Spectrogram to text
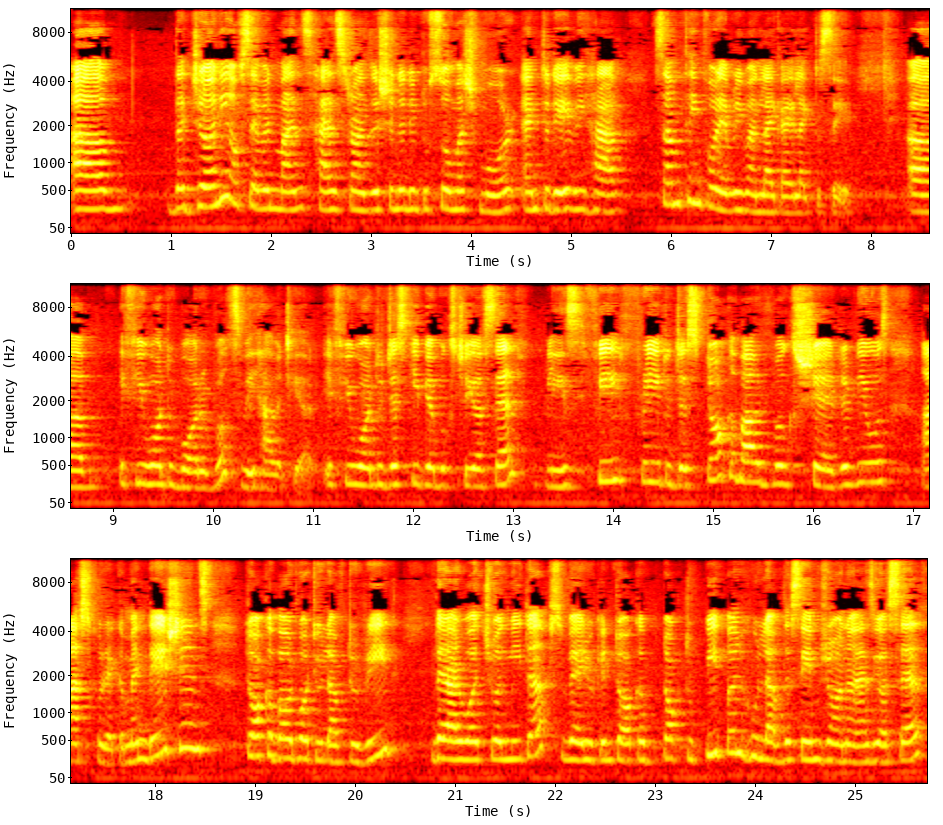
Um, the journey of seven months has transitioned into so much more, and today we have something for everyone, like I like to say. Um, if you want to borrow books, we have it here. If you want to just keep your books to yourself, please feel free to just talk about books, share reviews, ask for recommendations, talk about what you love to read. There are virtual meetups where you can talk talk to people who love the same genre as yourself.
